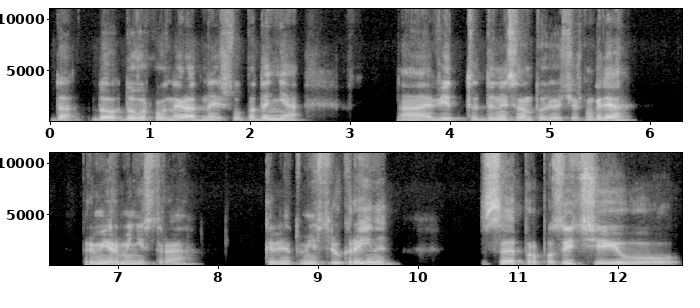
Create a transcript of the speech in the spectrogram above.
да, до, до Верховної Ради надійшло подання а, від Дениса Анатолійовича Шмигаля, прем'єр-міністра Кабінету міністрів України з пропозицією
